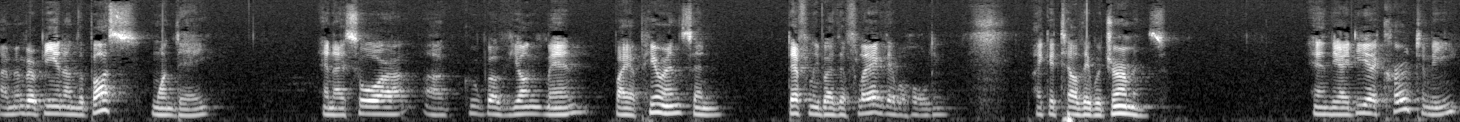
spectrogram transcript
I remember being on the bus one day and I saw a group of young men by appearance and definitely by the flag they were holding. I could tell they were Germans. And the idea occurred to me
